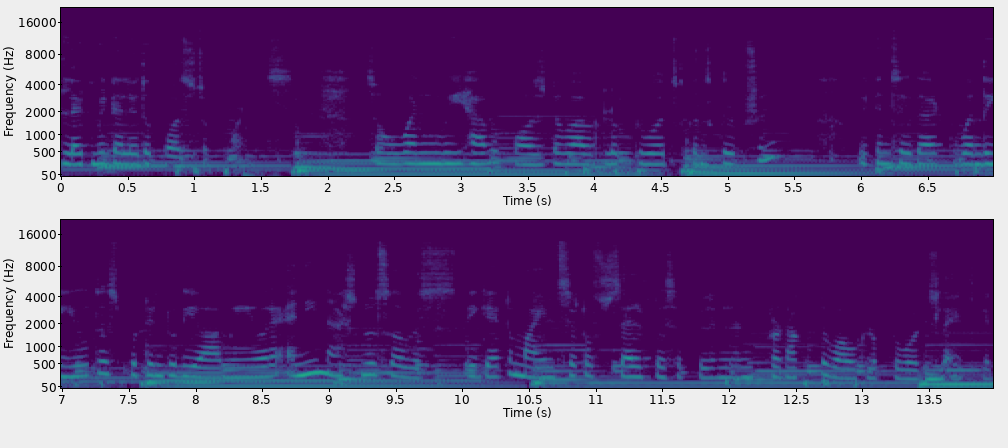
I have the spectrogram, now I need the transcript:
let me tell you the positive points. So, when we have a positive outlook towards conscription, we can say that when the youth is put into the army or any national service, they get a mindset of self discipline and productive outlook towards life. Like,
